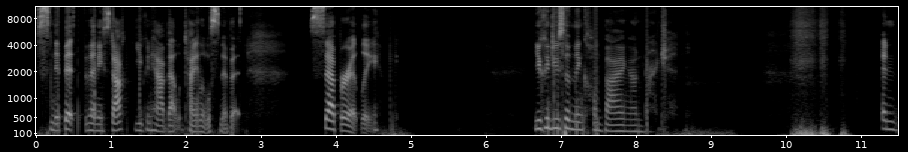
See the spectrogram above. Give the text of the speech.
snippet of any stock, you can have that tiny little snippet separately. You can do something called buying on margin. and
